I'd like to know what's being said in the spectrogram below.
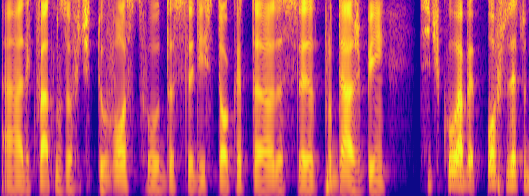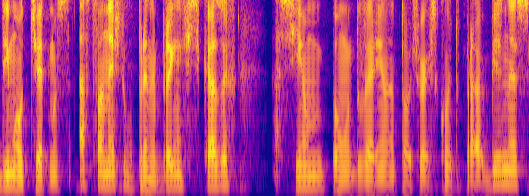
адекватност в счетоводство, да следи стоката, да следят продажби, всичко, абе, общо взето да има отчетност. Аз това нещо го пренебрегнах и си казах, аз имам пълно доверие на този човек, с който правя бизнес.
